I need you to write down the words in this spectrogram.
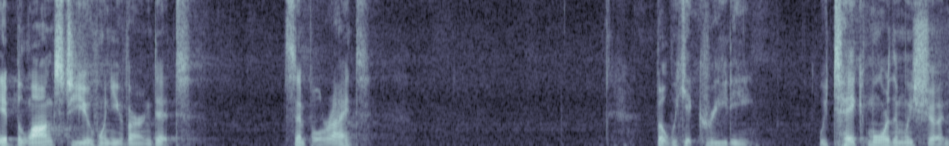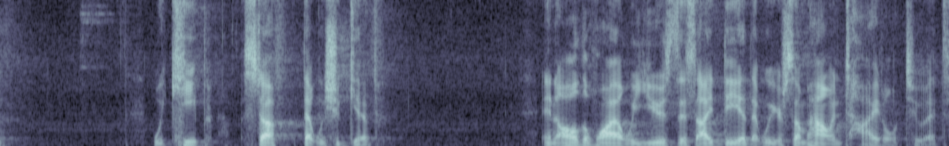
It belongs to you when you've earned it. Simple, right? But we get greedy. We take more than we should. We keep stuff that we should give. And all the while, we use this idea that we are somehow entitled to it.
